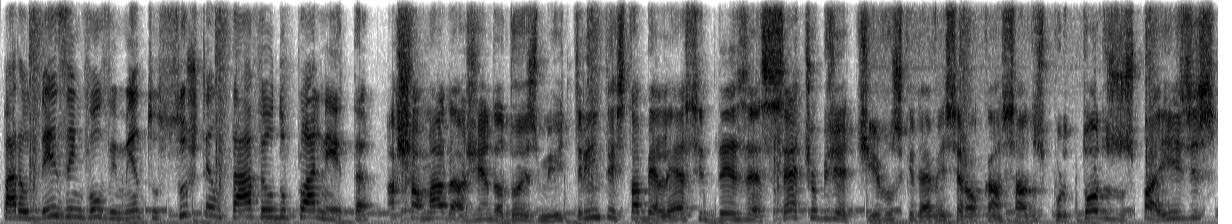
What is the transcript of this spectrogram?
para o desenvolvimento sustentável do planeta. A chamada Agenda 2030 estabelece 17 objetivos que devem ser alcançados por todos os países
